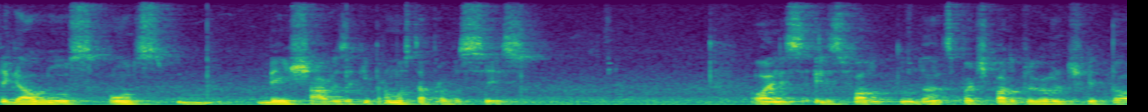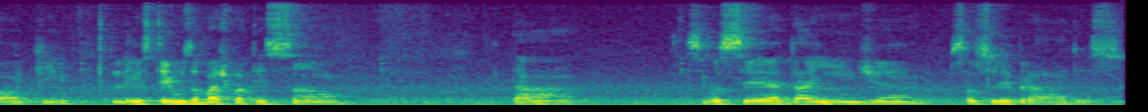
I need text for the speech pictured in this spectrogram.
pegar alguns pontos bem chaves aqui para mostrar para vocês. Olha, eles, eles falam tudo. Antes de participar do programa do TikTok, leia os termos abaixo com atenção, tá? Se você é da Índia, são celebrados.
